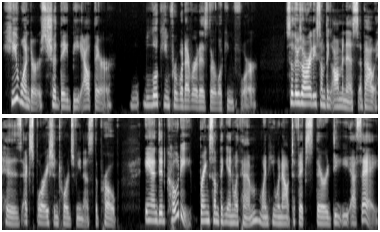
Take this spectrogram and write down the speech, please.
he wonders should they be out there looking for whatever it is they're looking for. So there's already something ominous about his exploration towards Venus, the probe. And did Cody bring something in with him when he went out to fix their DESA?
